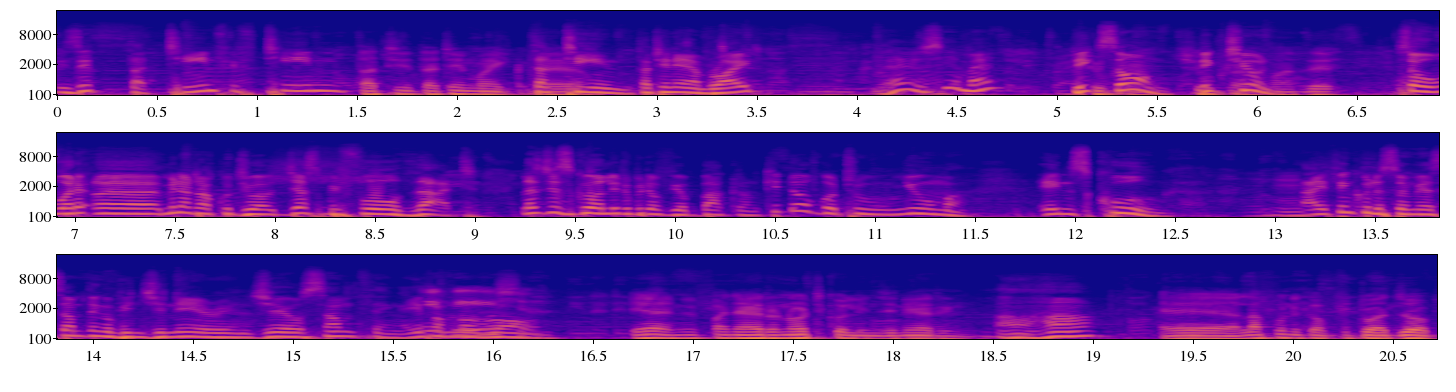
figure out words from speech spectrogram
is it 13, 15, 13, 13 mic. 13, 13 AM, right? There you see, man. Big song, big tune. So what uh, mimi nataka kujua just before that. Let's just go a little bit of your background. Kidogo tu nyuma in school. I think ulisomea something of engineering, J or something, if I'm not wrong. Aviation. Yeah, nilifanya aeronautical engineering. Uh-huh. Eh, alafu nikafutwa job.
